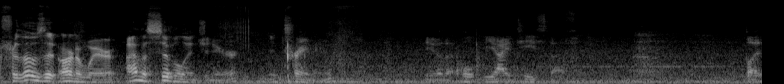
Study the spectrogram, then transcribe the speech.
For those that aren't aware, I'm a civil engineer in training. You know, that whole EIT stuff. But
